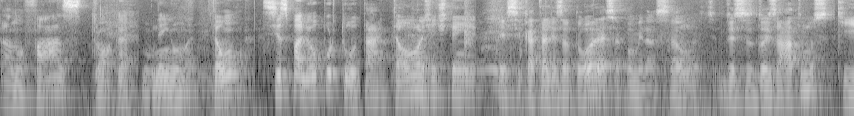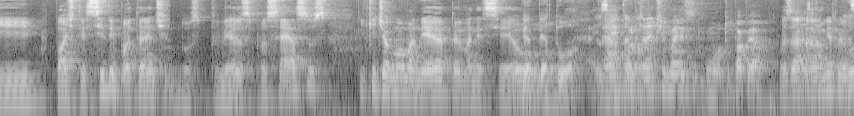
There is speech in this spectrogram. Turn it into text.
Ela não faz troca nenhuma. Então, se espalhou por tudo. Tá, então a gente tem esse catalisador, essa combinação desses dois átomos, que pode ter sido importante nos primeiros processos e que de alguma maneira permaneceu. Perpetuou. É Exatamente. importante, mas com outro papel. Mas a, a Exato, minha pergunta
